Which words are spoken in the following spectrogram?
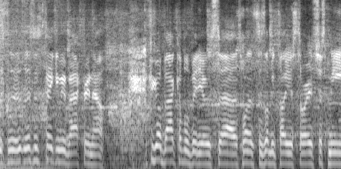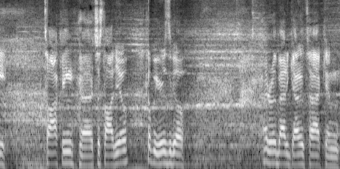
This is, this is taking me back right now. If you go back a couple videos, uh, this one says, let me tell you a story. It's just me talking, uh, it's just audio. A couple years ago, I had a really bad gout attack and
